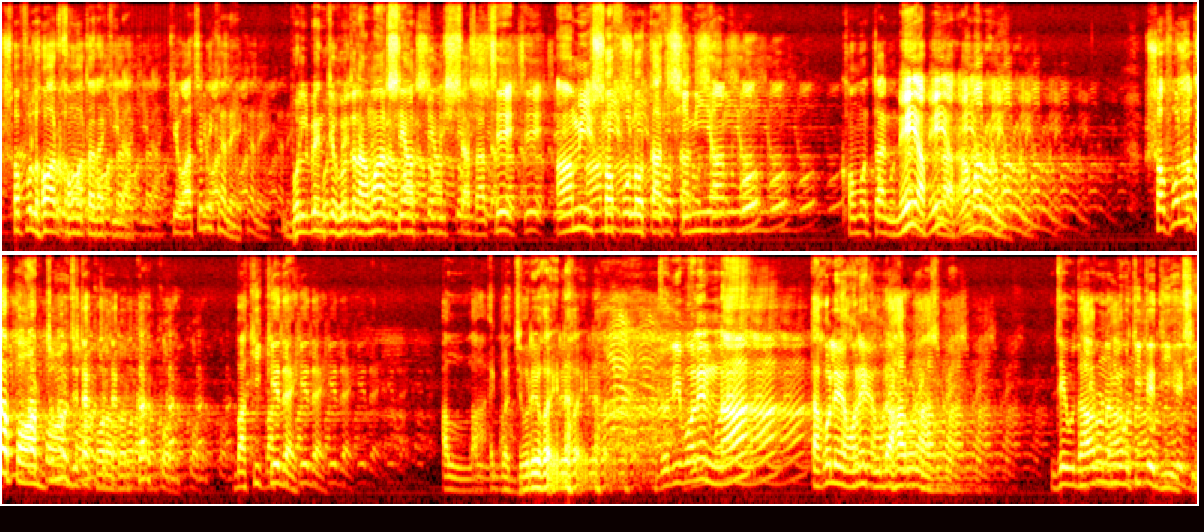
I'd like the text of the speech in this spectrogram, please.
সফল হওয়ার ক্ষমতা রাখি না। কেউ আছেন এখানে? বলবেন যে হুজুর আমার সে আত্মবিশ্বাস আছে আমি সফলতা ছিনিয়ে আনব। ক্ষমতা নেই আপনার আমারও নেই। সফলতা পাওয়ার জন্য যেটা করা দরকার কর। বাকি কে দেয়? আল্লাহ একবার জোরে হয় না। যদি বলেন না তাহলে অনেক উদাহরণ আসবে। যে উদাহরণ আমি অতীতে দিয়েছি।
